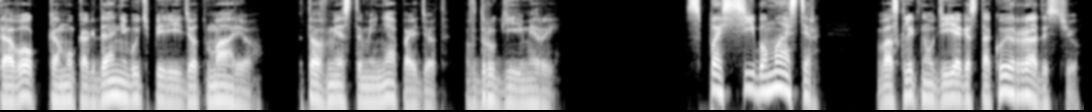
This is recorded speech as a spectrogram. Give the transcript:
Того, к кому когда-нибудь перейдет Марио, кто вместо меня пойдет в другие миры. «Спасибо, мастер!» — воскликнул Диего с такой радостью,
